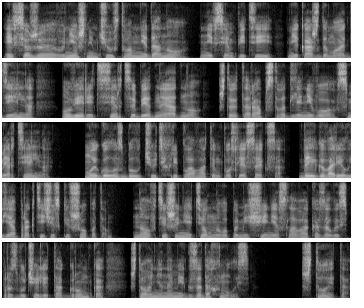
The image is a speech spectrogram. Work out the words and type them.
И все же внешним чувствам не дано, ни всем пяти, ни каждому отдельно, уверить сердце бедное одно, что это рабство для него смертельно. Мой голос был чуть хрипловатым после секса, да и говорил я практически шепотом. Но в тишине темного помещения слова, казалось, прозвучали так громко, что Аня на миг задохнулась. «Что это?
